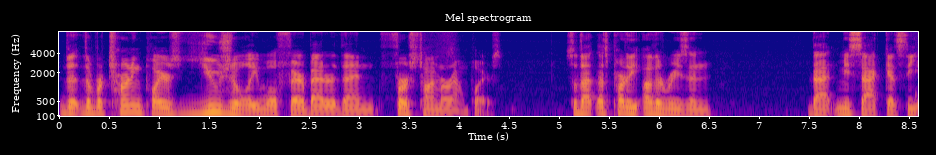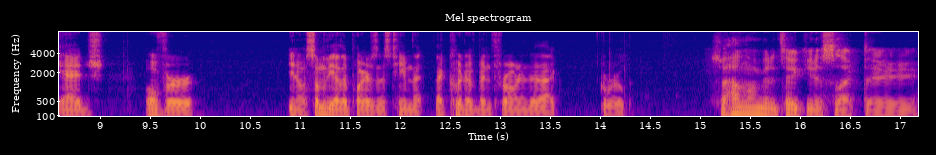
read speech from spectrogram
the the returning players usually will fare better than first time around players. So that that's part of the other reason that Mysak gets the edge over you know some of the other players in this team that, that could have been thrown into that group. so, how long did it take you to select a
